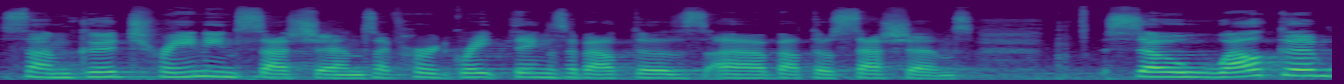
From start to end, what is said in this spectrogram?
some good training sessions. I've heard great things about those, uh, about those sessions. So, welcome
